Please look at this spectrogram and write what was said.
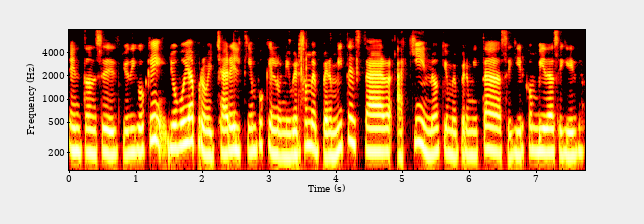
Entonces yo digo que yo voy a aprovechar el tiempo que el universo me permite estar aquí, ¿no? Que me permita seguir con vida, seguir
